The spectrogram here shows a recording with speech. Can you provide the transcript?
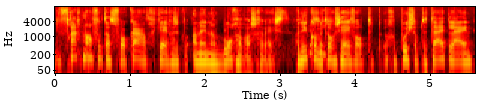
vraag me af of ik dat voor elkaar had gekregen als ik alleen een blogger was geweest. Want nu kom je toch eens even op de, gepusht op de tijdlijn.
